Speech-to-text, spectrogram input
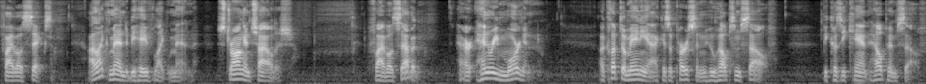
506. I like men to behave like men, strong and childish. 507. Henry Morgan. A kleptomaniac is a person who helps himself because he can't help himself.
